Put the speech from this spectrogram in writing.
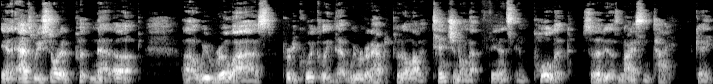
And as we started putting that up, uh, we realized pretty quickly that we were going to have to put a lot of tension on that fence and pull it so that it was nice and tight. Okay,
